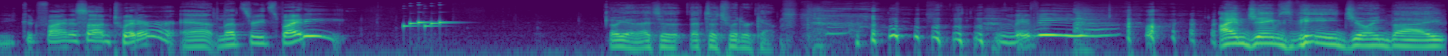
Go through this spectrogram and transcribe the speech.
you could find us on Twitter at let's read spidey. Oh yeah, that's a that's a Twitter account. Maybe uh, I'm James B, joined by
